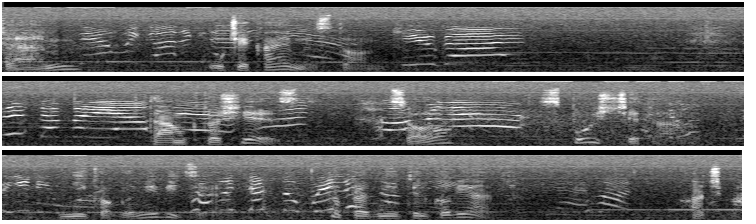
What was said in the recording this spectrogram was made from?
Sam, uciekajmy stąd. Tam ktoś jest. Co? Spójrzcie tam. Nikogo nie widzę. To pewnie tylko wiatr. Chodźmy.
